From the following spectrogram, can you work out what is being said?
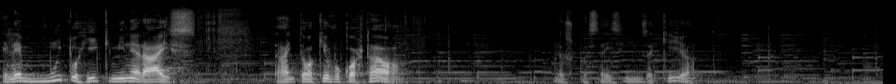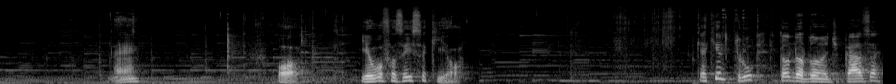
Ele é muito rico em minerais. Tá? Então aqui eu vou cortar, ó, meus pastéisinhos aqui, ó. Né? Ó, e eu vou fazer isso aqui, ó. Que é aquele truque que toda dona de casa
